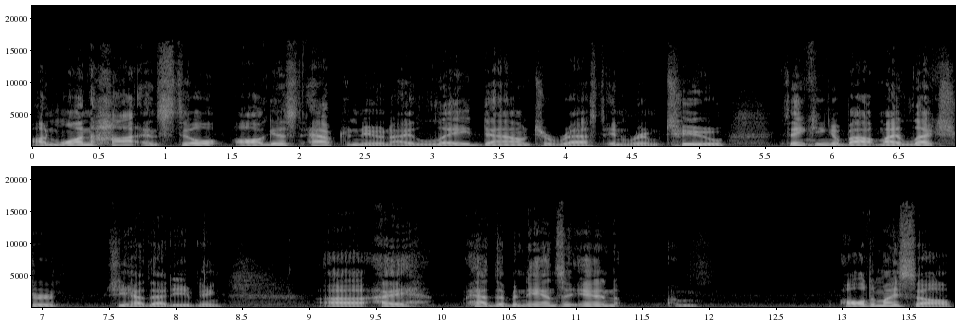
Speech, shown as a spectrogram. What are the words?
On one hot and still August afternoon, I laid down to rest in room two, thinking about my lecture she had that evening. Uh, I had the Bonanza Inn um, all to myself.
